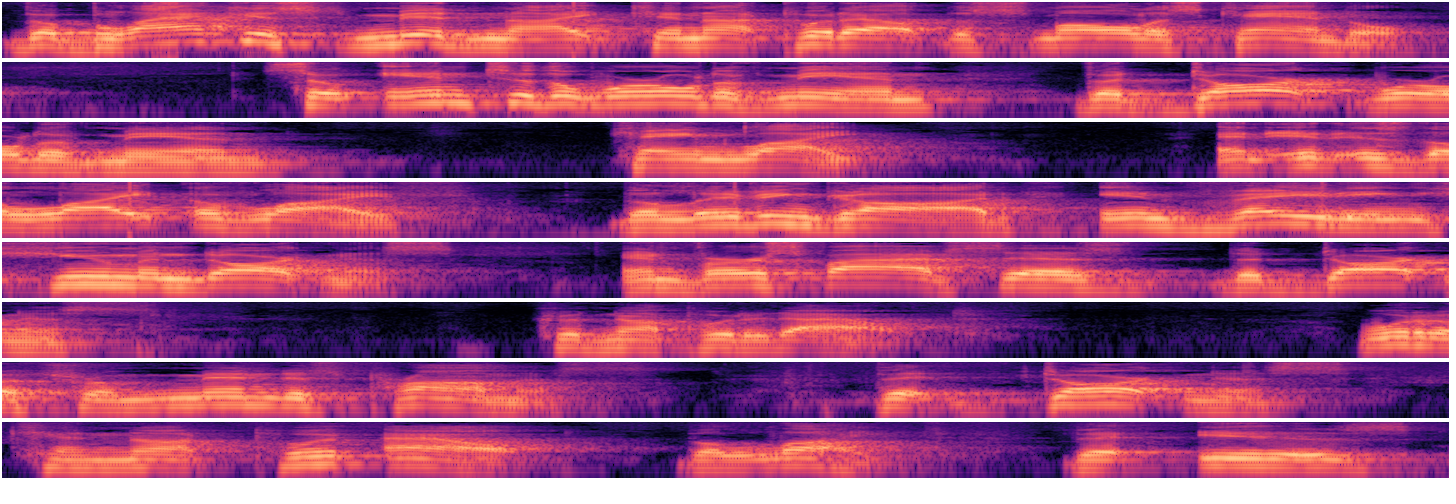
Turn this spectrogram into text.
The blackest midnight cannot put out the smallest candle. So into the world of men, the dark world of men, came light and it is the light of life, the living God invading human darkness. And verse 5 says, the darkness could not put it out. What a tremendous promise that darkness cannot put out the light that is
